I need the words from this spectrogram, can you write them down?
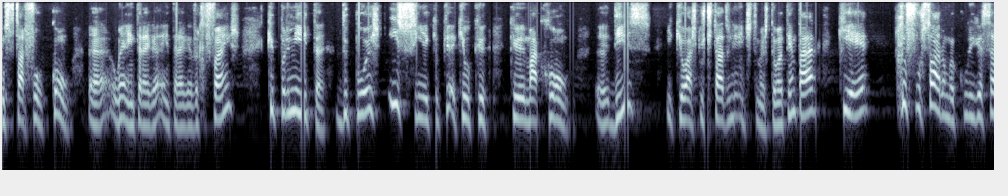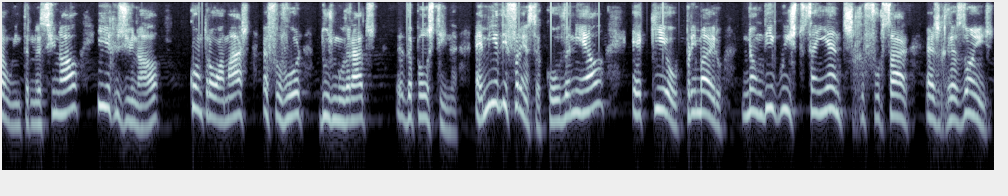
um cessar-fogo com uh, a, entrega, a entrega de reféns, que permita depois, isso sim, aquilo que, aquilo que, que Macron uh, disse, e que eu acho que os Estados Unidos também estão a tentar, que é reforçar uma coligação internacional e regional contra o Hamas a favor dos moderados da Palestina. A minha diferença com o Daniel é que eu, primeiro, não digo isto sem antes reforçar as razões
